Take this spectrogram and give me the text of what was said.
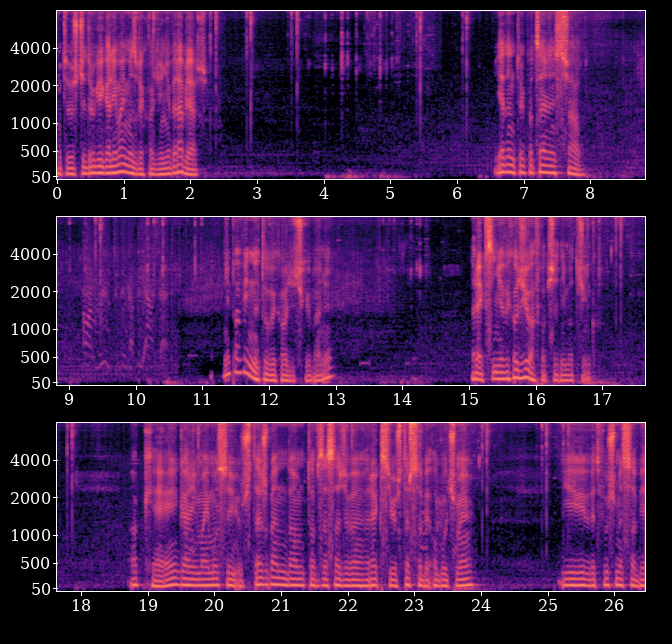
No to już ci drugi Galimamus wychodzi, nie wyrabiasz. Jeden tylko celny strzał. Nie powinny tu wychodzić chyba, nie? Rexy nie wychodziła w poprzednim odcinku. Okej, okay, już też będą, to w zasadzie Rexy już też sobie obudźmy. I wytwórzmy sobie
